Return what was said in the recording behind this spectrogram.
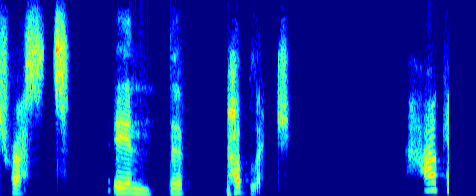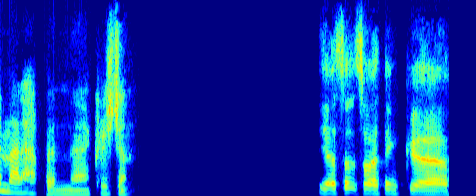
trust in the public? How can that happen, uh, Christian? Yeah, so, so I think, uh,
